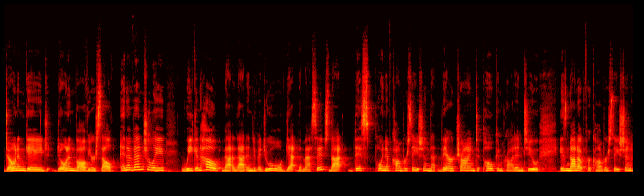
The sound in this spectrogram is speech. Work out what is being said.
don't engage, don't involve yourself, and eventually we can hope that that individual will get the message that this point of conversation that they're trying to poke and prod into is not up for conversation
